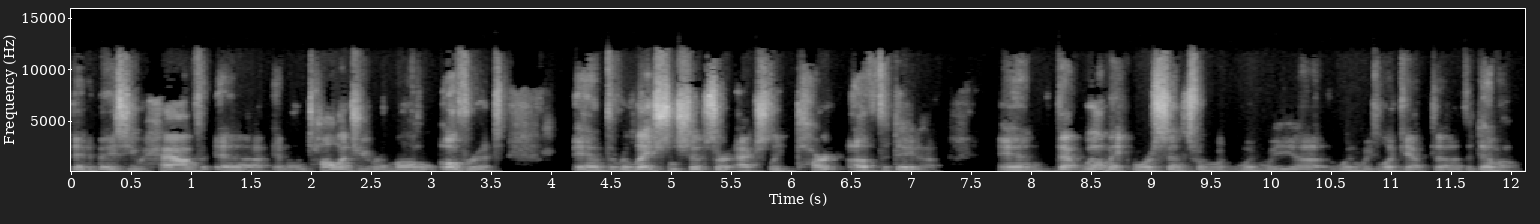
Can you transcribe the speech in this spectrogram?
database you have uh, an ontology or a model over it, and the relationships are actually part of the data. And that will make more sense when, when, we, uh, when we look at uh, the demo.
